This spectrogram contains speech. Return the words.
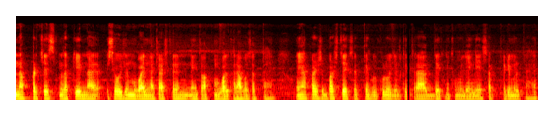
ना परचेज मतलब कि ना इसे ओरिजिनल मोबाइल ना चार्ज करें, नहीं तो आपका मोबाइल ख़राब हो सकता है। यहाँ पर बर्ड्स देख सकते हैं, बिल्कुल ओरिजिनल की तरह देखने को मिलेंगे, सब फ्री मिलता है।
